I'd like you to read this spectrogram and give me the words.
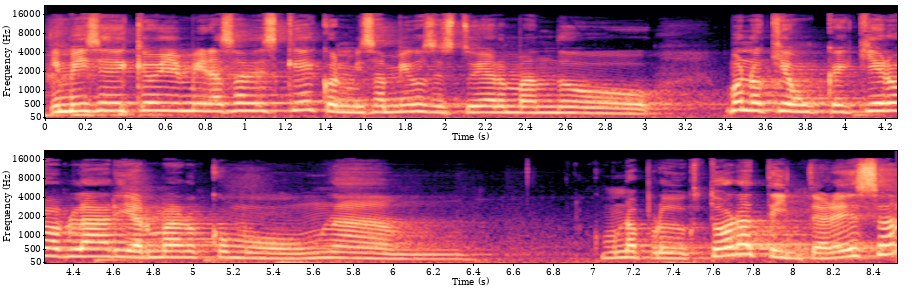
Y me dice de que, oye, mira, ¿sabes qué? Con mis amigos estoy armando... Bueno, que aunque quiero hablar y armar como una como una productora, ¿te interesa?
